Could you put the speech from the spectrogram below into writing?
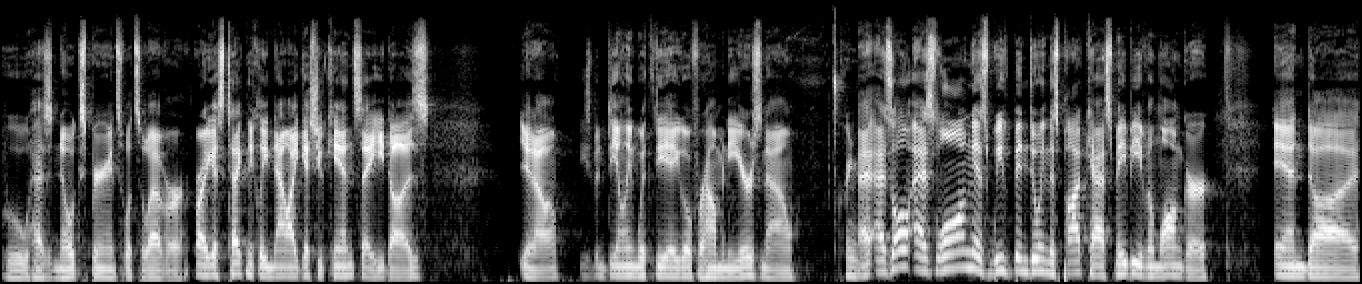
who has no experience whatsoever, or I guess technically now, I guess you can say he does. You know, he's been dealing with Diego for how many years now? As all as long as we've been doing this podcast, maybe even longer, and. uh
